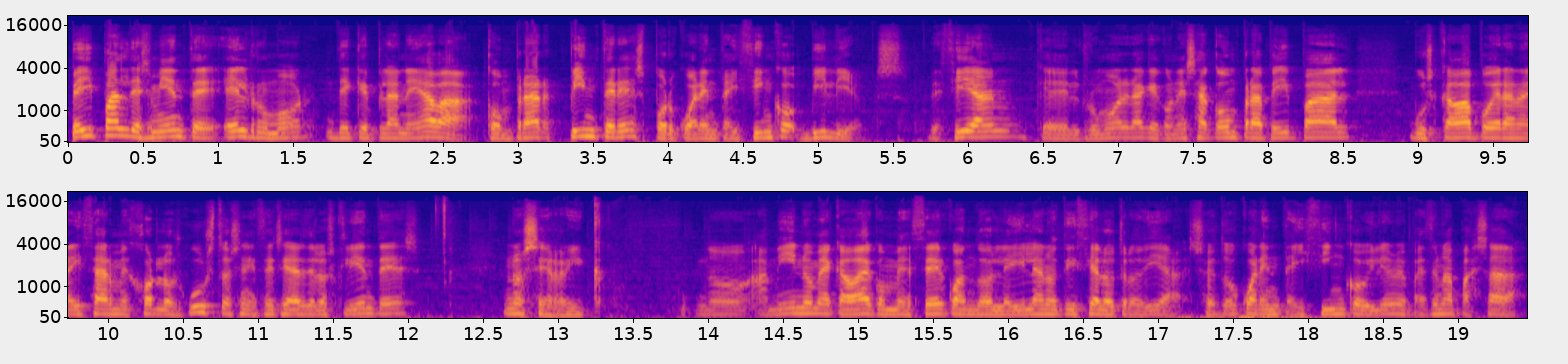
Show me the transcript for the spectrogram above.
PayPal desmiente el rumor de que planeaba comprar Pinterest por 45 billions. Decían que el rumor era que con esa compra PayPal buscaba poder analizar mejor los gustos y necesidades de los clientes. No sé, Rick. No, a mí no me acaba de convencer cuando leí la noticia el otro día. Sobre todo 45 billones me parece una pasada.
